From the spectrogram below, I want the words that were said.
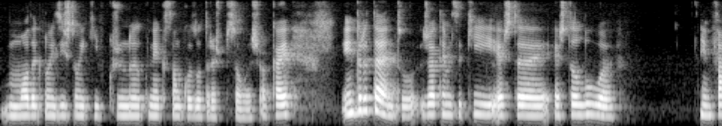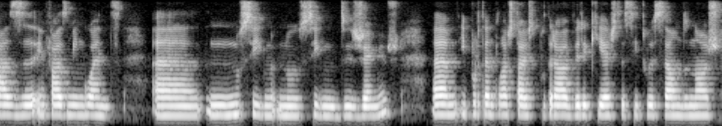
de modo a que não existam equívocos na conexão com as outras pessoas, ok? Entretanto, já temos aqui esta, esta lua em fase, em fase minguante uh, no, signo, no signo de Gêmeos. Um, e portanto, lá está, isto poderá haver aqui esta situação de nós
